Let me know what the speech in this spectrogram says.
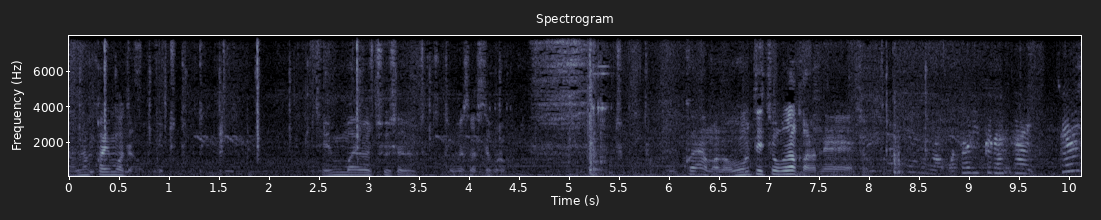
7階まであちょっと待って。天満の駐車場にちょっと止めさせてもらおう岡山の表町だからね。ちょっとお取りください定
